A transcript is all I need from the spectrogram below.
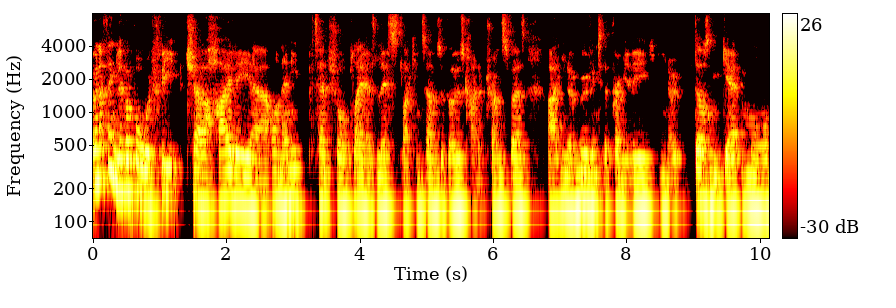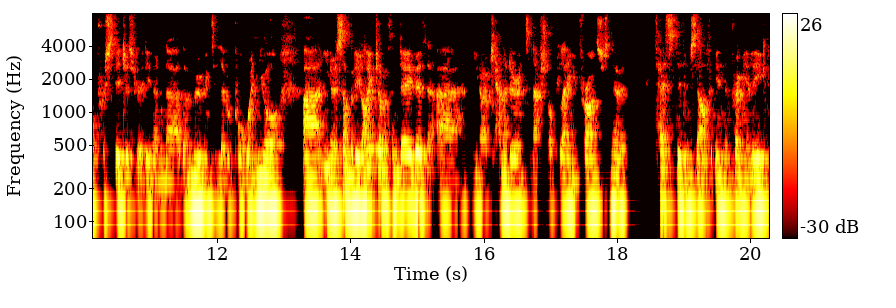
I mean, I think Liverpool would feature highly uh, on any potential players list, like in terms of those kind of transfers. Uh, you know, moving to the Premier League, you know, doesn't get more prestigious really than uh, than moving to Liverpool when you're, uh, you know, somebody like Jonathan David, uh, you know, a Canada international playing in France, just never tested himself in the Premier League.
